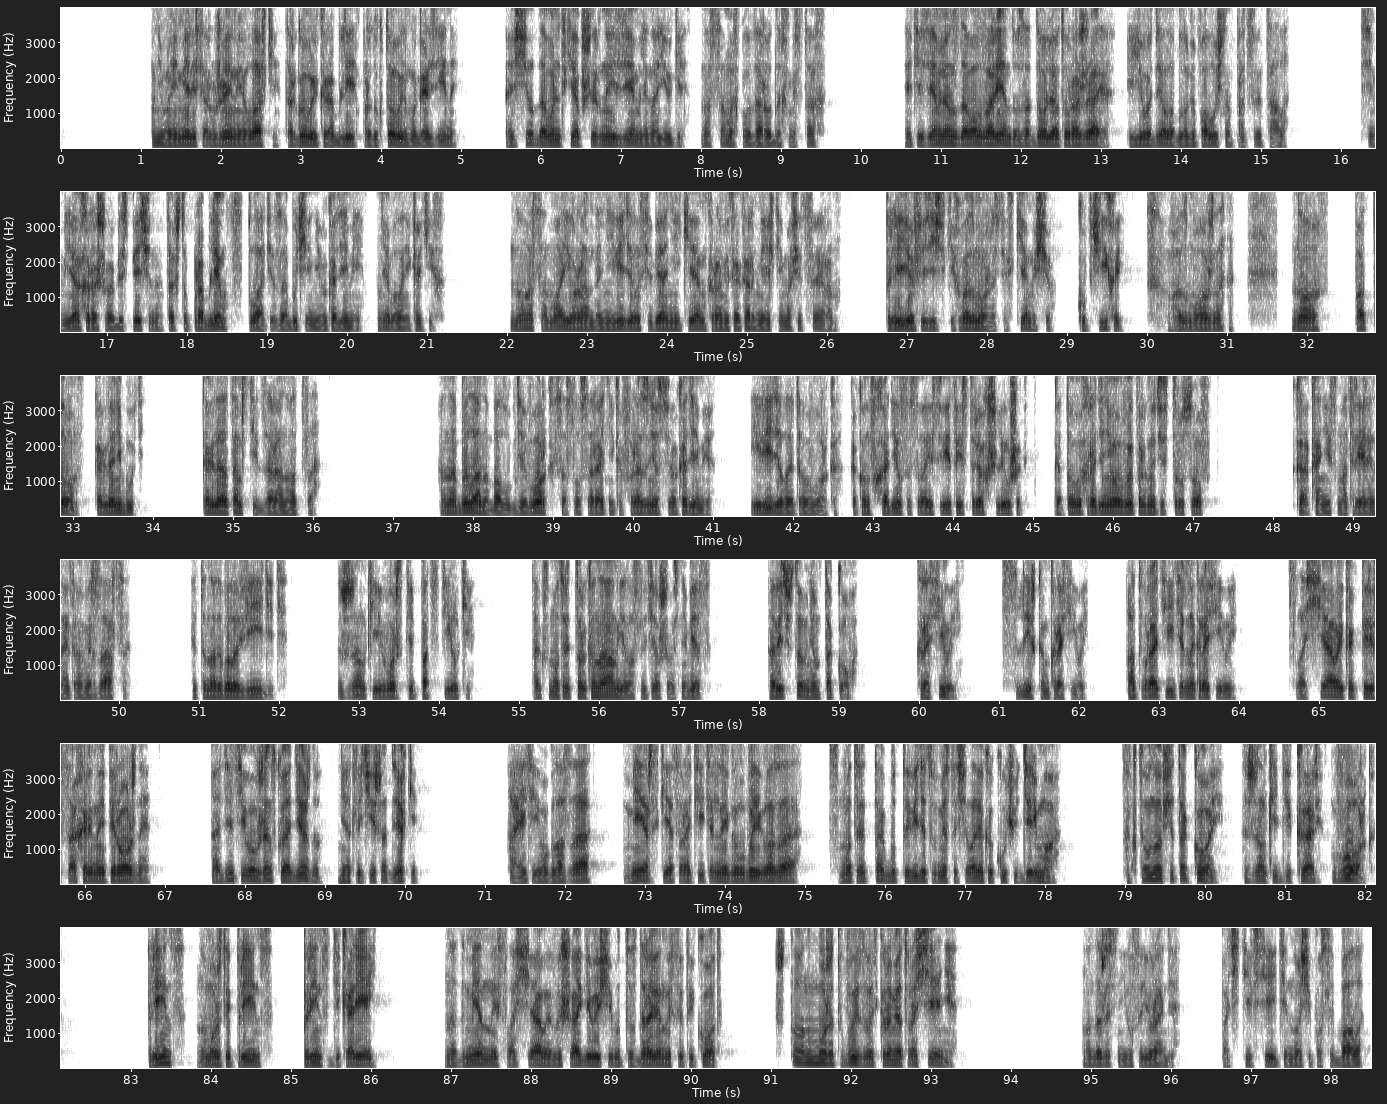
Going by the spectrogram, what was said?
У него имелись оружейные лавки, торговые корабли, продуктовые магазины, а еще довольно-таки обширные земли на юге, на самых плодородных местах. Эти земли он сдавал в аренду за долю от урожая, и его дело благополучно процветало. Семья хорошо обеспечена, так что проблем в плате за обучение в академии не было никаких. Ну а сама Юранда не видела себя никем, кроме как армейским офицером. При ее физических возможностях кем еще? Купчихой? Возможно. Но потом, когда-нибудь, когда отомстит за рану отца. Она была на балу, где ворк, со слов соратников, разнес всю академию, и видела этого ворка, как он входил со своей свитой из трех шлюшек, готовых ради него выпрыгнуть из трусов. Как они смотрели на этого мерзавца! Это надо было видеть. Жалкие ворские подстилки. Так смотрят только на ангела, слетевшего с небес. А ведь что в нем такого? Красивый? Слишком красивый. Отвратительно красивый. Слащавый, как пересахаренные пирожные. Одеть его в женскую одежду не отличишь от девки. А эти его глаза, мерзкие, отвратительные голубые глаза, смотрят так, будто видят вместо человека кучу дерьма. А кто он вообще такой? Жалкий дикарь, ворк. Принц, ну, может, и принц, принц дикарей. Надменный, слащавый, вышагивающий, будто здоровенный сытый кот. Что он может вызвать, кроме отвращения? Он даже снился Юранде. Почти все эти ночи после бала.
